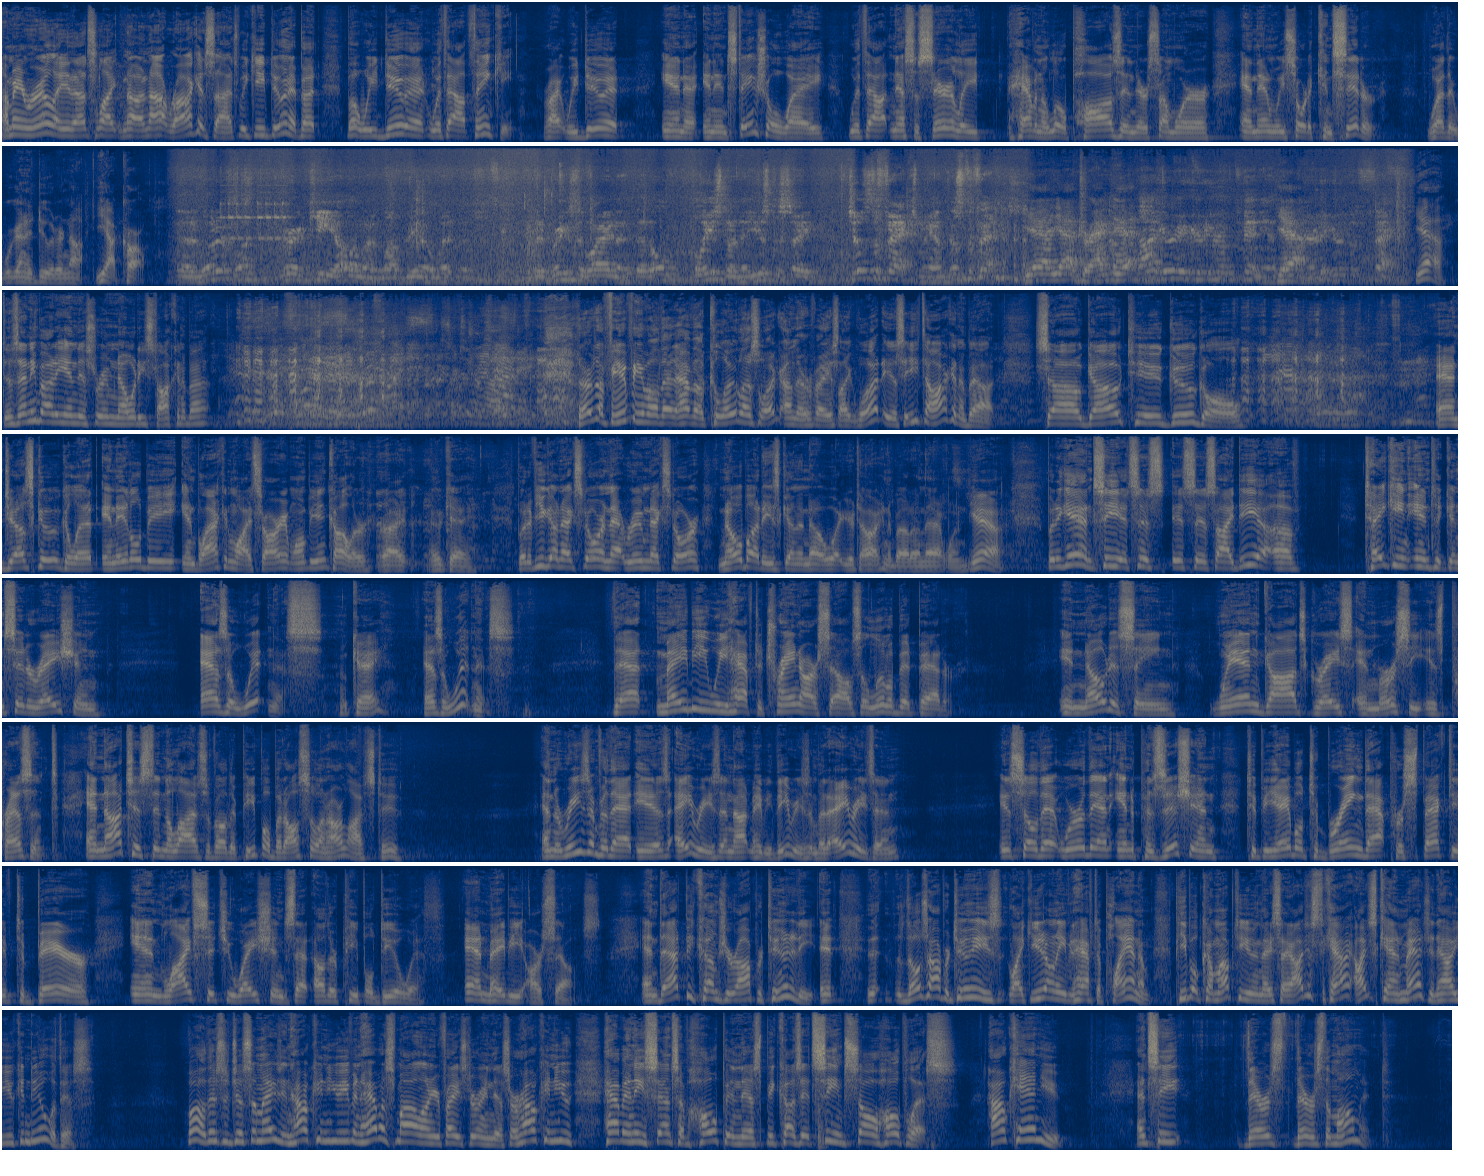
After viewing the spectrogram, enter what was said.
I mean, really, that's like no, not rocket science. We keep doing it, but but we do it without thinking, right? We do it in a, an instinctual way without necessarily having a little pause in there somewhere, and then we sort of consider whether we're going to do it or not. Yeah, Carl. And one, one very key element about being a witness, it brings to mind that, that old policeman that used to say, just the facts, man, just the facts. Yeah, yeah, Dragnet. Not here to hear your opinion, Yeah. I'm here to hear the facts. Yeah. Does anybody in this room know what he's talking about? There's a few people that have a clueless look on their face, like, what is he talking about? So go to Google and just Google it, and it'll be in black and white. Sorry, it won't be in color, right? Okay. But if you go next door in that room next door, nobody's going to know what you're talking about on that one. Yeah. But again, see, it's this, it's this idea of taking into consideration as a witness, okay? As a witness, that maybe we have to train ourselves a little bit better in noticing when God's grace and mercy is present, and not just in the lives of other people, but also in our lives too. And the reason for that is a reason, not maybe the reason, but a reason is so that we're then in a position to be able to bring that perspective to bear in life situations that other people deal with, and maybe ourselves. And that becomes your opportunity. It, th- those opportunities, like you don't even have to plan them. People come up to you and they say, I just can't, I just can't imagine how you can deal with this. Wow, this is just amazing. How can you even have a smile on your face during this? Or how can you have any sense of hope in this because it seems so hopeless? How can you? And see, there's, there's the moment.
